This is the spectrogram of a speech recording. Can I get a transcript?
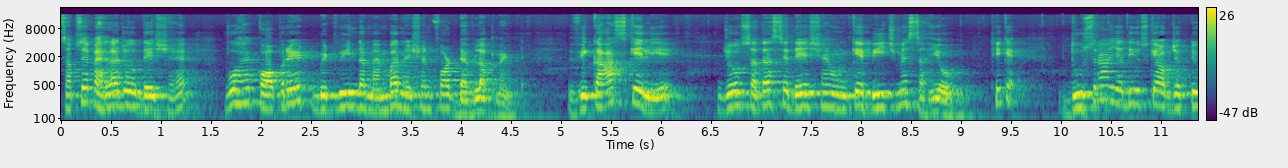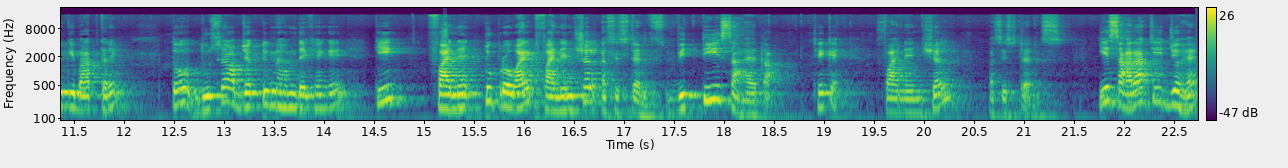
सबसे पहला जो उद्देश्य है, वो है cooperate between the member nation for development विकास के लिए जो सदस्य देश हैं, उनके बीच में सहयोग, ठीक है? दूसरा, यदि उसके ऑब्जेक्टिव की बात करें तो दूसरा ऑब्जेक्टिव में हम देखेंगे कि टू प्रोवाइड फाइनेंशियल असिस्टेंस वित्तीय सहायता, ठीक है? फाइनेंशियल असिस्टेंस ये सारा चीज़ जो है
